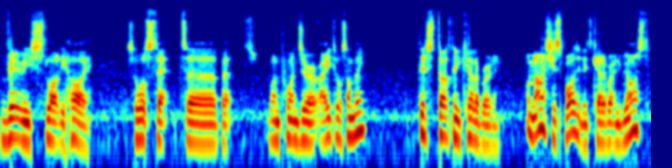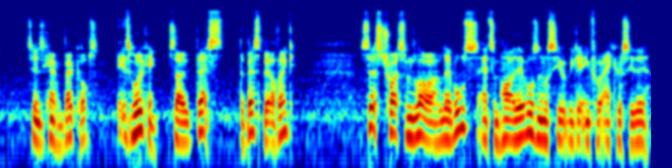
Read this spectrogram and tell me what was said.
very slightly high. So what's that, uh, about 1.08 or something? This does need calibrating. I'm actually surprised it needs calibrating to be honest, since it came from Babcock's. It's working, so that's the best bit I think. So let's try some lower levels and some high levels and we'll see what we're getting for accuracy there.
